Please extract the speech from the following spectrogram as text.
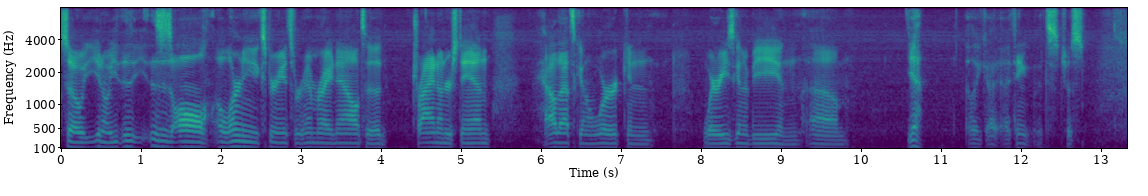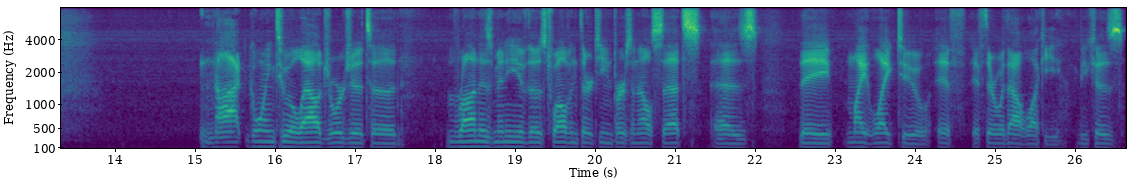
So, you know, this is all a learning experience for him right now to try and understand how that's going to work and where he's going to be. And, um, yeah, like, I, I think it's just not going to allow Georgia to run as many of those 12 and 13 personnel sets as they might like to if if they're without Luckie because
